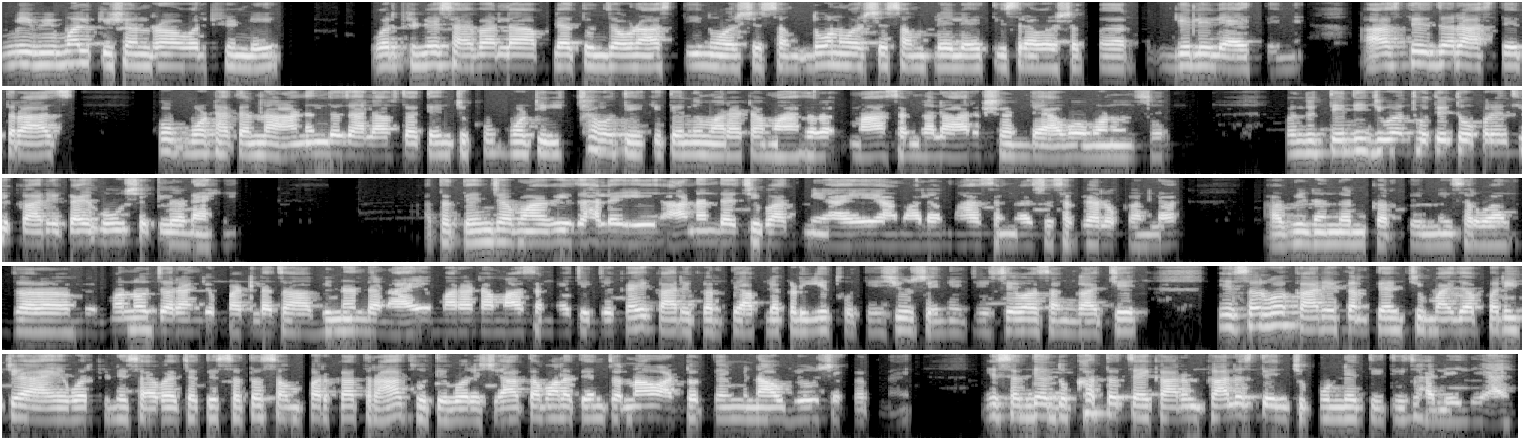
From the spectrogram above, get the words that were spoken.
मी विमल किशनराव वरखिंडे. वरखिंडे साहेबाला आपल्यातून जाऊन आज तीन वर्ष सं दोन वर्ष संपलेले आहेत तिसऱ्या वर्षात गेलेले आहेत त्यांनी. आज ते जर असते तर आज खूप मोठा त्यांना आनंद झाला असता. त्यांची खूप मोठी इच्छा होती की त्यांनी मराठा महा महासंघाला आरक्षण द्यावं म्हणून सर पण त्यांनी जिवंत होते तोपर्यंत हे कार्य काही होऊ शकलं नाही. आता त्यांच्या मागे झालं हे आनंदाची बातमी आहे. आम्हाला महासंघाच्या सगळ्या लोकांना अभिनंदन करते मी सर्वात मनोज जरांगे पाटलाचं अभिनंदन आहे. मराठा महासंघाचे जे काही कार्यकर्ते आपल्याकडे येत होते शिवसेनेचे सेवा संघाचे हे सर्व कार्यकर्त्यांची माझ्या परिचय आहे. वरखिणे साहेबाच्या ते सतत संपर्कात राहत होते बरेचसे. आता मला त्यांचं नाव आठवत नाही मी नाव घेऊ शकत नाही. मी सध्या दुःखातच आहे कारण कालच त्यांची पुण्यतिथी झालेली आहे.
